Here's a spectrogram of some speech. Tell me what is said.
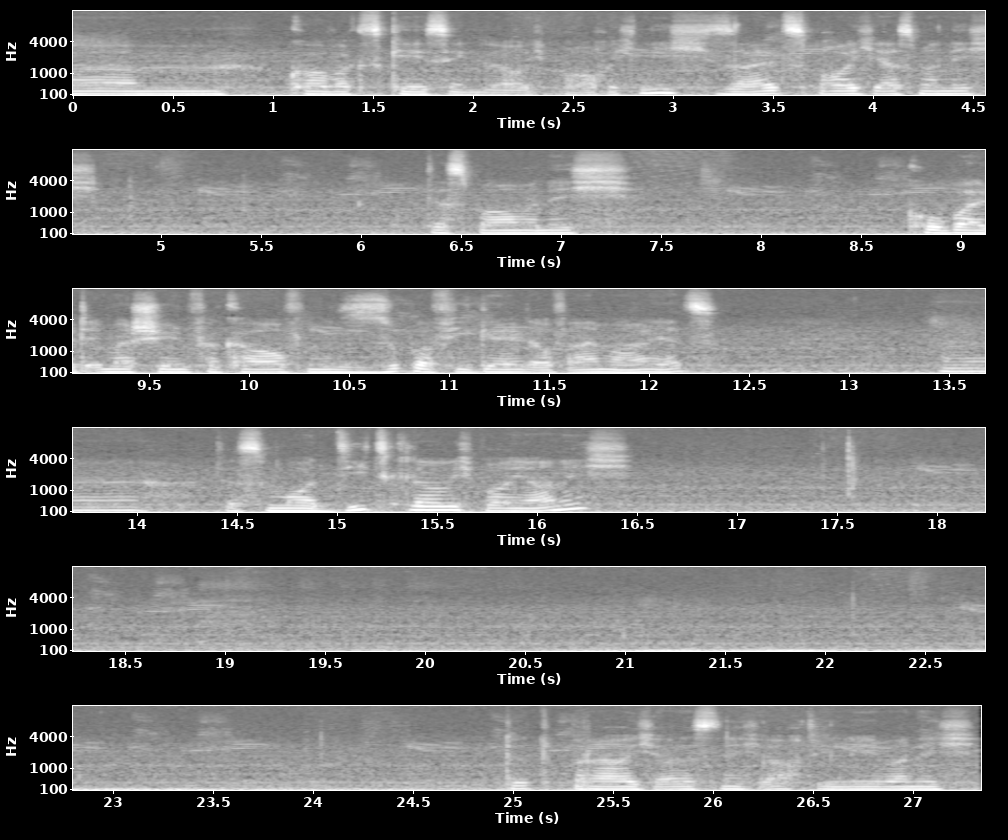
ähm, Korvax Casing, glaube ich, brauche ich nicht. Salz brauche ich erstmal nicht. Das brauchen wir nicht. Kobalt immer schön verkaufen. Super viel Geld auf einmal jetzt. Äh, das Mordit, glaube ich, brauche ich auch nicht. Das brauche ich alles nicht. Ach, die Leber nicht.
